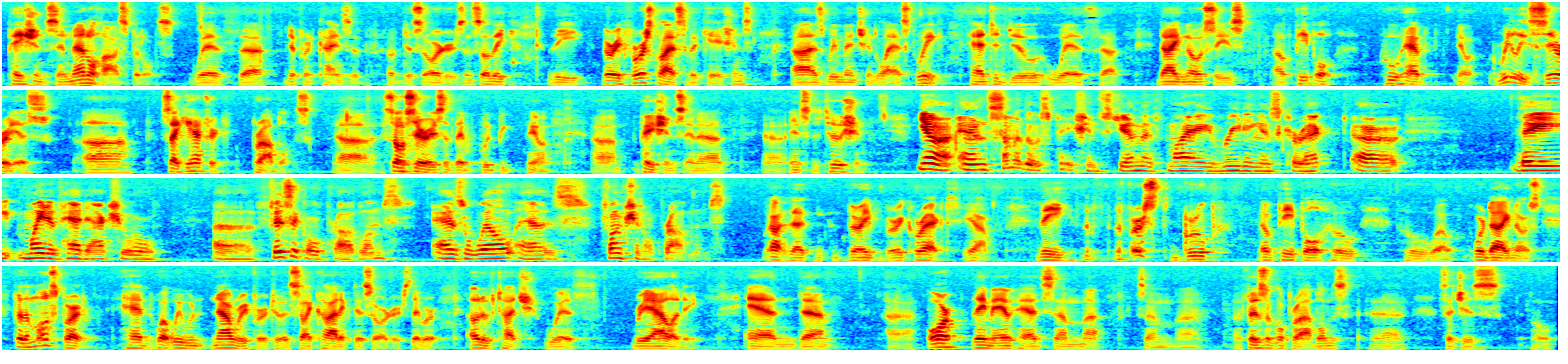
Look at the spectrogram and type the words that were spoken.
patients in mental hospitals with uh, different kinds of, of disorders. And so the, the very first classifications, uh, as we mentioned last week, had to do with uh, diagnoses of people who have you know, really serious uh, psychiatric problems. Uh, so serious that they would be you know, uh, patients in an institution. Yeah, and some of those patients, Jim, if my reading is correct, uh, they might have had actual uh, physical problems as well as functional problems. Uh, that very very correct. Yeah, the the, the first group of people who who uh, were diagnosed, for the most part, had what we would now refer to as psychotic disorders. They were out of touch with reality, and um, uh, or they may have had some uh, some uh, physical problems, uh, such as oh,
